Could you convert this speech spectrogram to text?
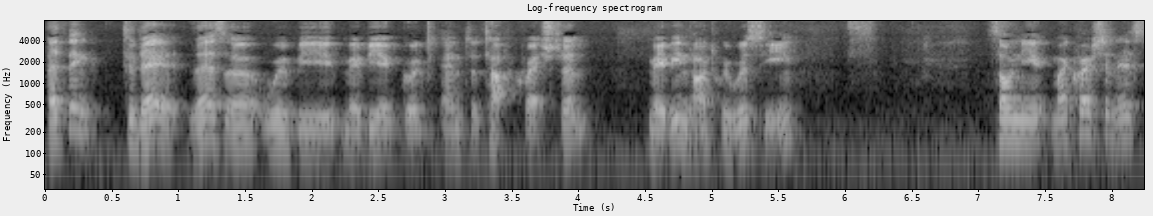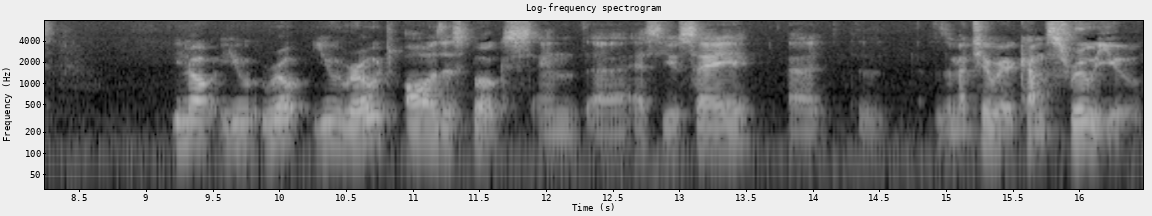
I think today there's a will be maybe a good and a tough question. Maybe not. We will see. So Neil, my question is, you know, you wrote you wrote all these books, and uh, as you say, uh, the material comes through you.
